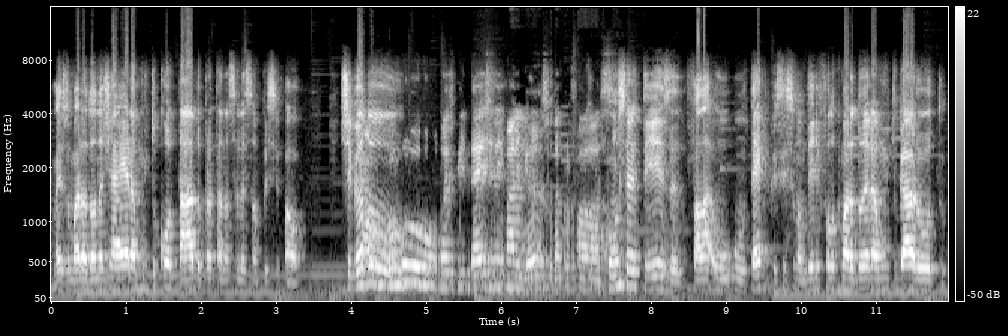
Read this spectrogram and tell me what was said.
Mas o Maradona já era muito cotado para estar tá na seleção principal. Chegando. Como 2010 de Neymar e Ganso, dá pra falar assim. Com certeza. Falar, o, o técnico, esqueci o nome dele, falou que o Maradona era muito garoto.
